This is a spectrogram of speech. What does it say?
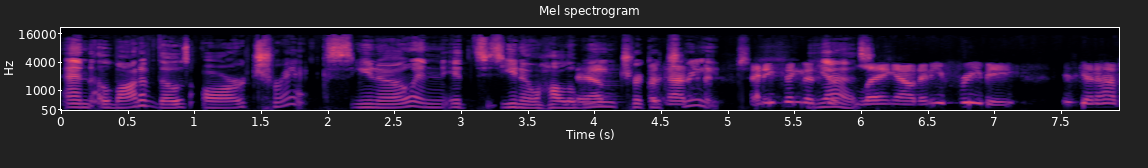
and a lot of those are tricks. You know, and it's you know Halloween trick or treat. Anything that's yes. just laying out any freebie is going to have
